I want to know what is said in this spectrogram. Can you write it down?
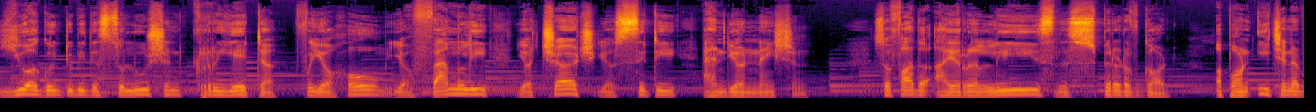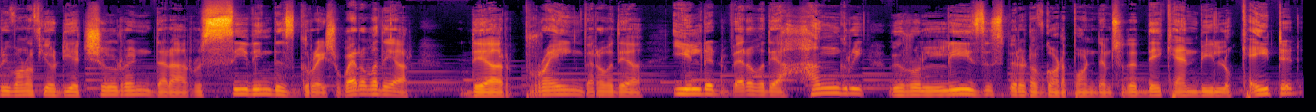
You are going to be the solution creator for your home, your family, your church, your city, and your nation. So, Father, I release the Spirit of God upon each and every one of your dear children that are receiving this grace wherever they are. They are praying, wherever they are yielded, wherever they are hungry, we release the Spirit of God upon them so that they can be located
